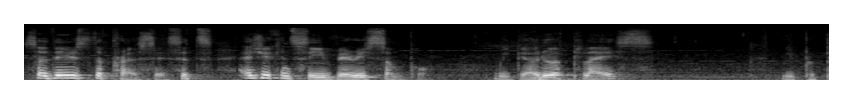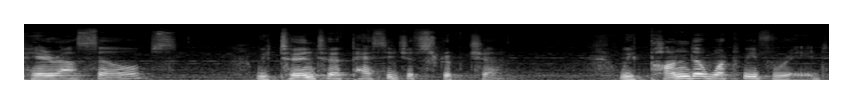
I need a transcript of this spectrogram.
So there's the process. It's, as you can see, very simple. We go to a place, we prepare ourselves, we turn to a passage of Scripture, we ponder what we've read,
